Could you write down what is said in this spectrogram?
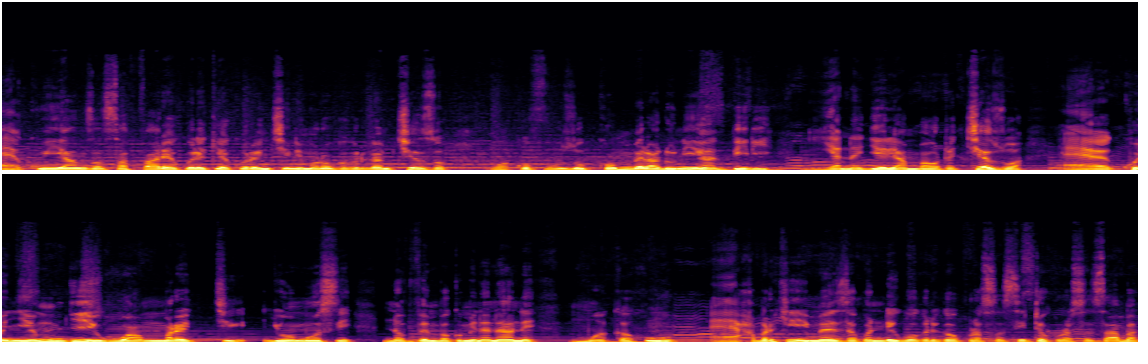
eh, kuianza safari ya kuelekea kule nchini Moroko katika mchezo wa kufuzu kombe la dunia dhidi ya Nigeria ambao utachezwa eh, kwenye mji wa Mrechi Jumamosi Novemba 18 mwaka huu. Eh, habari hii imeweza kuandikwa katika ukurasa sita, ukurasa saba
